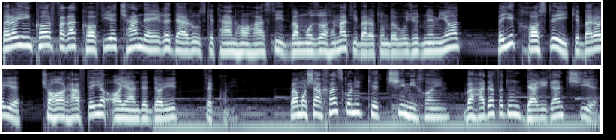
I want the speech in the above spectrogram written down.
برای این کار فقط کافیه چند دقیقه در روز که تنها هستید و مزاحمتی براتون به وجود نمیاد به یک خواسته ای که برای چهار هفته آینده دارید فکر کنید و مشخص کنید که چی می‌خواین و هدفتون دقیقا چیه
